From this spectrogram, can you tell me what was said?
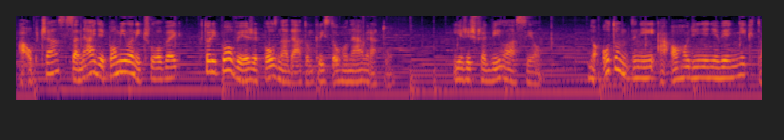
A občas sa nájde pomílený človek, ktorý povie, že pozná dátum Kristovho návratu. Ježiš však vyhlásil, no o tom dni a o hodine nevie nikto,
